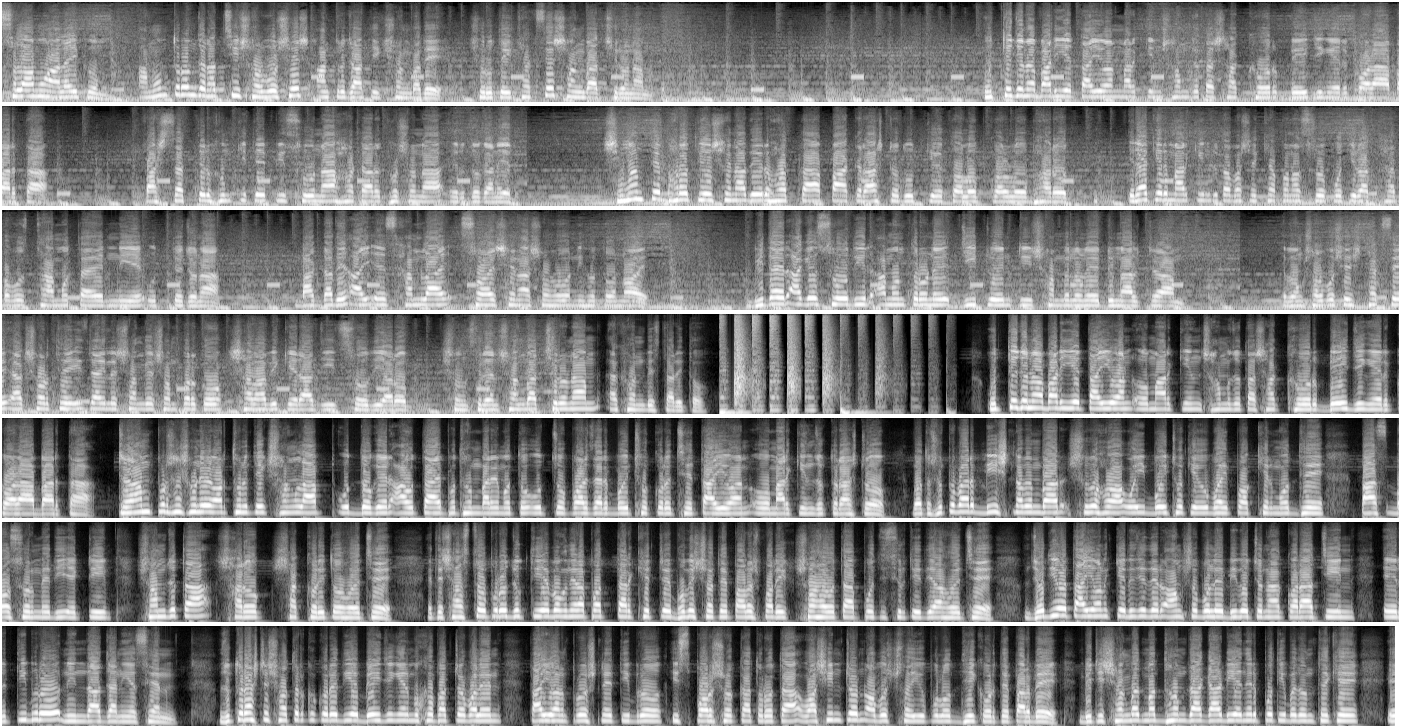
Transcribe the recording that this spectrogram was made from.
আসসালামু আলাইকুম। আমন্ত্রণ জানাচ্ছি সর্বশেষ আন্তর্জাতিক সংবাদে। শুরুতেই থাকছে সংবাদ শিরোনাম। উত্তেজনা বাড়িয়ে তাইওয়ান মার্কিন সমঝোতা স্বাক্ষর, বেইজিংয়ের কড়া বার্তা। পাশ্চাত্যের হুমকিতে পিছু না হটার ঘোষণা এরদোগানের। সীমান্তে ভারতীয় সেনাদের হত্যা, পাক রাষ্ট্রদূতকে তলব করল ভারত। ইরাকের মার্কিন দূতাবাসে ক্ষেপণাস্ত্র প্রতিরক্ষা ব্যবস্থা মোতায়েন নিয়ে উত্তেজনা। বাগদাদে আইএস হামলায় ছয় সেনা সহ নিহত নয়। বিদায়ের আগে সৌদির আমন্ত্রণে জি টোয়েন্টি সম্মেলনে ডোনাল্ড ট্রাম্প। এবং সর্বশেষ থাকছে এক শর্তে ইসরায়েলের সঙ্গে সম্পর্ক স্বাভাবিকে রাজি সৌদি আরব। শুনছিলেন সংবাদ শিরোনাম, এখন বিস্তারিত। উত্তেজনা বাড়িয়ে তাইওয়ান ও মার্কিন সমঝোতা স্বাক্ষর বেইজিংয়ের কড়া বার্তা। ট্রাম্প প্রশাসনের অর্থনৈতিক সংলাপ উদ্যোগের আওতায় প্রথমবারের মতো উচ্চ পর্যায়ের বৈঠক করেছে তাইওয়ান ও মার্কিন যুক্তরাষ্ট্র। গত শুক্রবার বিশ নভেম্বর শুরু হওয়া ওই বৈঠকে উভয় পক্ষের মধ্যে পাঁচ বছর মেয়াদী একটি সমঝোতা স্মারক স্বাক্ষরিত হয়েছে। এতে স্বাস্থ্য, প্রযুক্তি এবং নিরাপত্তার ক্ষেত্রে ভবিষ্যতে পারস্পরিক সহায়তা প্রতিশ্রুতি দেওয়া হয়েছে। যদিও তাইওয়ানকে নিজেদের অংশ বলে বিবেচনা করা চীন এর তীব্র নিন্দা জানিয়েছেন। যুক্তরাষ্ট্রে সতর্ক করে দিয়ে বেইজিংয়ের মুখপাত্র বলেন, তাইওয়ান প্রশ্নে তীব্র স্পর্শকাতরতা ওয়াশিংটন অবশ্যই উপলব্ধি করতে পারবে। ব্রিটিশ সংবাদ মাধ্যম দ্য গার্ডিয়ানের প্রতিবেদন থেকে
